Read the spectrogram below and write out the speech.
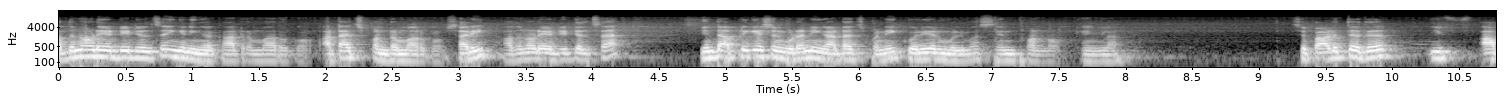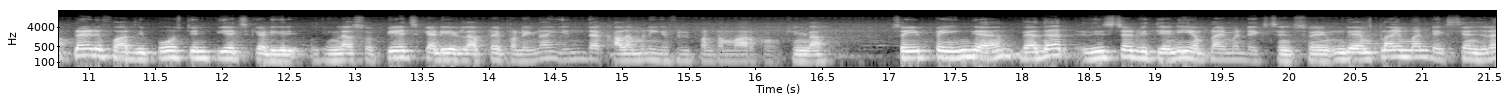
அதனுடைய டீட்டெயில்ஸை இங்கே நீங்கள் காட்டுற மாதிரி இருக்கும். அட்டாச் பண்ணுற மாதிரி இருக்கும். சரி? அதனுடைய டீட்டெயில்ஸை இந்த அப்ளிகேஷன் கூட நீங்கள் அட்டாச் பண்ணி கொரியர் மூலிமா சென்ட் பண்ணோம் ஓகேங்களா? ஸோ இப்போ அடுத்தது if applied for the post in PH category ஓகேங்களா? ஸோ பிஹெச் கேட்டகிரியில் அப்ளை பண்ணிங்கன்னா இந்த காலமும் நீங்கள் ஃபில் பண்ணுற மாதிரி இருக்கும். ஓகேங்களா? ஸோ இப்போ இங்கே whether registered with any employment exchange so உங்கள் எம்ப்ளாய்மெண்ட் எக்ஸ்சேஞ்சில்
